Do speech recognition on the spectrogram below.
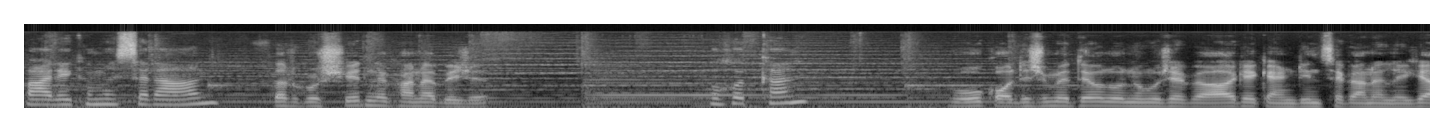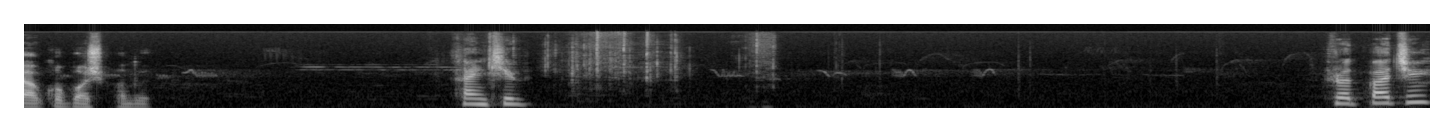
वालेकुम अस्सलाम सर खुर्शीद ने खाना भेजा वो खुद खान? वो कॉलेज में थे उन्होंने मुझे कहा कि कैंटीन से खाना लेके आपको पहुँचा दूँ। थैंक यू रुतबा जी।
